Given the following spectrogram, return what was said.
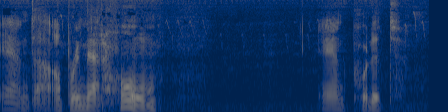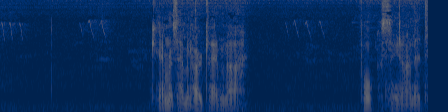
and uh, I'll bring that home and put it. Camera's having a hard time uh, focusing on it.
